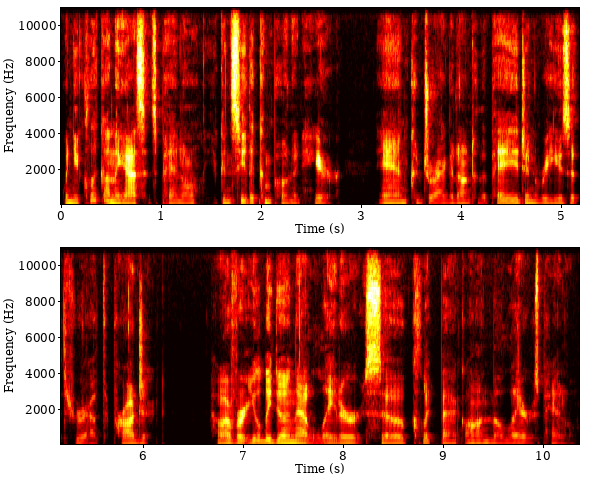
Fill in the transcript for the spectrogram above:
When you click on the Assets panel, you can see the component here, and could drag it onto the page and reuse it throughout the project. However, you'll be doing that later, so click back on the Layers panel.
